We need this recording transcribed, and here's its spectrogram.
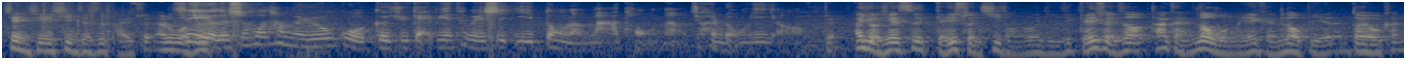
间歇性就是排水，啊，如果所以有的时候他们如果格局改变，特别是移动了马桶那样就很容易哦。对，啊，有些是给水系统的问题，是给水之后它可能漏我们，也可能漏别人，都有可能。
